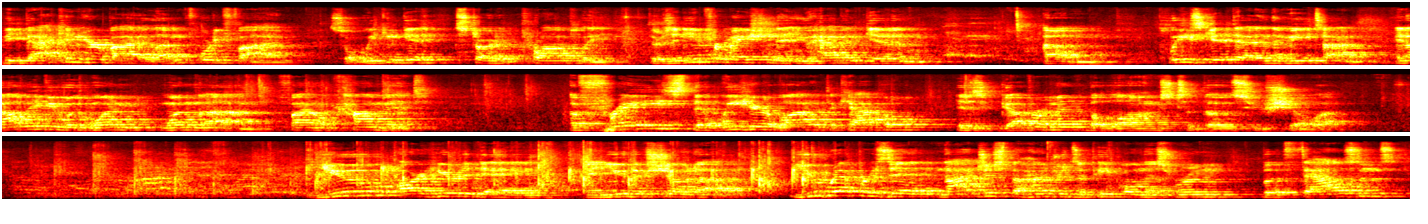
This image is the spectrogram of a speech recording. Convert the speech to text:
Be back in here by 1145 so we can get started promptly. If there's any information that you haven't given, um, please get that in the meantime. And I'll leave you with one, one uh, final comment. A phrase that we hear a lot at the Capitol is government belongs to those who show up. You are here today and you have shown up. You represent not just the hundreds of people in this room, but thousands,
